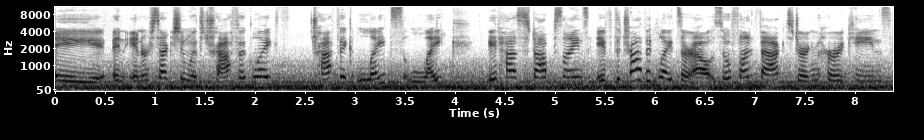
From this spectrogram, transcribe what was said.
a an intersection with traffic lights traffic lights like it has stop signs if the traffic lights are out. So fun fact, during the hurricanes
